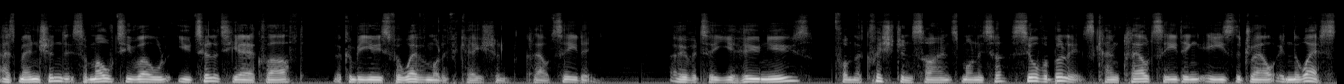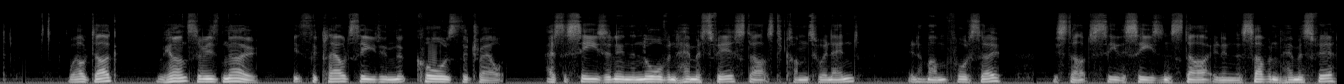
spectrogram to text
As mentioned, it's a multi-role utility aircraft that can be used for weather modification, cloud seeding. Over to Yahoo News. From the Christian Science Monitor, silver bullets can cloud seeding ease the drought in the West? Well, Doug, the answer is no. It's the cloud seeding that caused the drought. As the season in the Northern Hemisphere starts to come to an end in a month or so, you start to see the season starting in the southern hemisphere.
